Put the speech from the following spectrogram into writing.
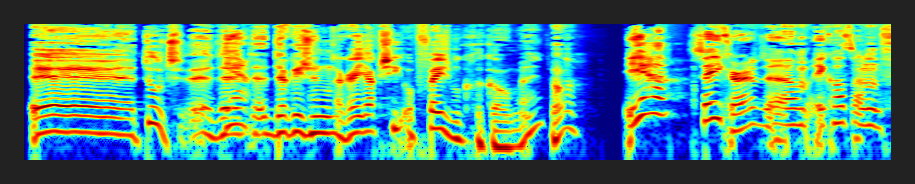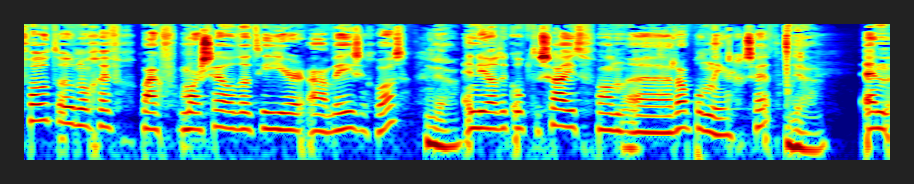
Eh Toet, eh, Ja. er is een reactie op Facebook gekomen, hè? toch? Ja, zeker. De, ehm, ik had een foto nog even gemaakt voor Marcel dat hij hier aanwezig was. Ja. En die had ik op de site van eh Rappel neergezet. Ja. En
